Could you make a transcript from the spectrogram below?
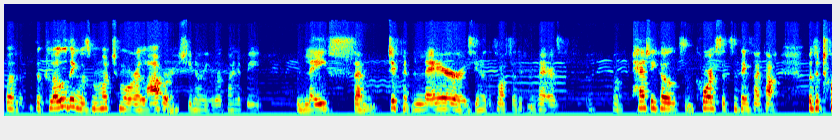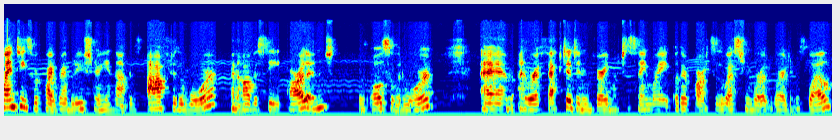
but the clothing was much more elaborate. You know, you were going to be lace and different layers. You know, there's lots of different layers of petticoats and corsets and things like that. But the 20s were quite revolutionary in that it was after the war, and obviously Ireland was also at war, um, and were affected in very much the same way other parts of the Western world were as well.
